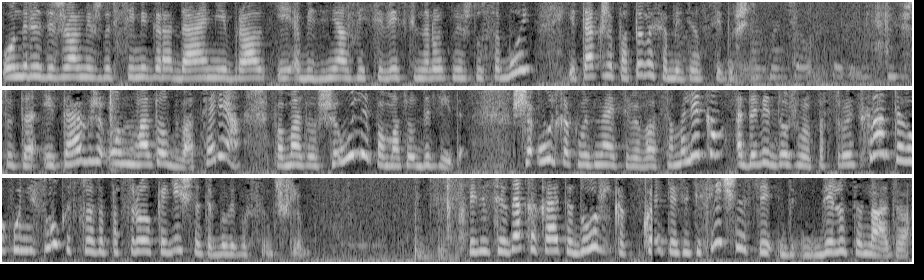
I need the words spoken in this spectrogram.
он разъезжал между всеми городами, брал и объединял весь еврейский народ между собой, и также потом их объединил Всевышний. Что-то. И также он мазал два царя. Помазал Шауля помазал Давида. Шауль, как вы знаете, воевал с Амалеком, а Давид должен был построить храм, так как он не смог, и кто-то построил, конечно, это был его сын Шлюб. Видите, всегда какая-то должность, какая-то из этих личностей делятся на два.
